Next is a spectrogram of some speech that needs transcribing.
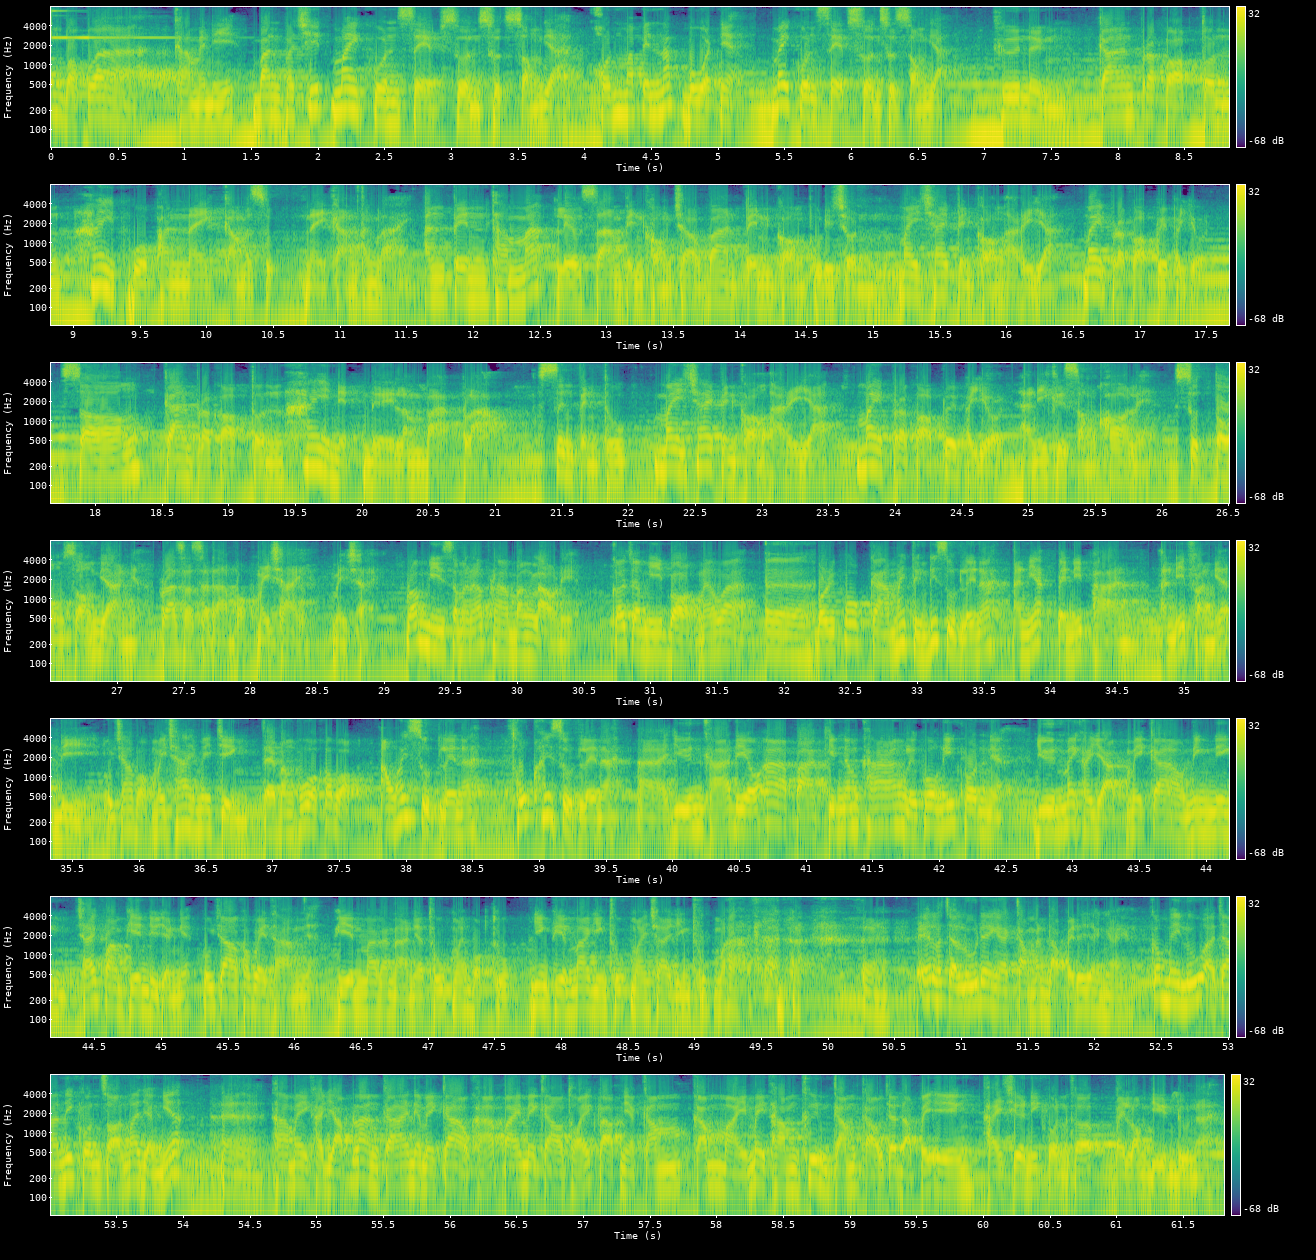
ต้องบอกว่าคำนี้บรรพชิตไม่ควรเสพส่วนสุดสองอย่าง คนมาเป็นนักบวชเนี่ยไม่ควรเสพส่วนสุดสองอย่าง คือ 1. การประกอบตนให้พัวพันในกรรมสุขในกรรมทั้งหลาย อันเป็นธรรมะเลวทรามเป็นของชาวบ้านเป็นของปุถุชน ไม่ใช่เป็นของอริยะ ไม่ประกอบด้วยประโยชน์ 2. การประกอบตนให้เหน็ดเหนื่อยลำบากเปล่า ซึ่งเป็นทุกข์ไม่ใช่เป็นของอริยะ ไม่ประกอบด้วยประโยชน์ อันนี้คือ 2 ข้อเลย สุดโต่งสองอย่างเนี่ยพระศาสดาบอกไม่ใช่ ไม่ใช่เพราะมีสมณพราหมณ์บางเหล่าเนี่ย ก็จะมีบอกนะว่าเออบริโภคกามให้ถึงที่สุดเลยนะ อันเนี้ยเป็นนิพพาน อันนี้ฝั่งเนี้ยดีพระเจ้าบอกไม่ใช่ไม่จริง แต่บางพวกก็บอกเอาให้สุดเลยนะ ทุกข์ให้สุดเลยนะอ่ายืนขาเดียวอ้าปากกินน้ำค้าง หรือพวกนี้คนเนี่ยยืนไม่ขยับไม่ก้าวนิ่งๆ ใช้ความเพียรอยู่อย่างเนี้ยพระเจ้าเข้าไปถามเนี่ยเพียรมาขนาดเนี้ยทุกข์ไหมบอกทุกข์ยิ่งเพียรมากยิ่งทุกข์ไหมใช่ยิ่งทุกข์มากเออเอ๊ะเราจะรู้ได้ไงกรรมมันดับไปได้ยังไง ก็ไม่รู้อาจารย์นี่คนสอนมาอย่างเนี้ยถ้าไม่ขยับร่างกายเนี่ยไม่ก้าวขาไปไม่ก้าวถอยกลับเนี่ยกรรมกรรมใหม่ไม่ทำขึ้นกรรมเก่าจะดับไปเองใครเชื่อนิคนก็ไปลองยืนดูนะ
